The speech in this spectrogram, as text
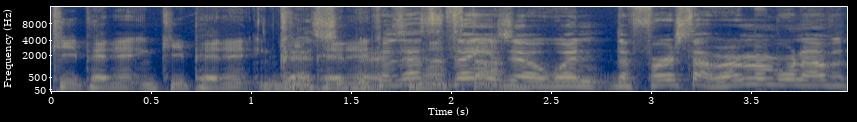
Keep hitting it and keep hitting it and keep Yes, hitting it. Because that's the thing not is though, when the first time I remember when I was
